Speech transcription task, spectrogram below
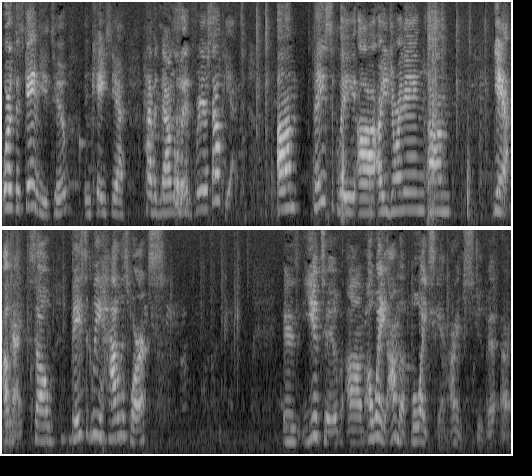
work this game, YouTube, in case you haven't downloaded it for yourself yet. Um, basically, uh, are you joining? Um, yeah, okay. So, basically how this works is YouTube, um, oh wait, I'm a boy skin. I am stupid. Alright,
